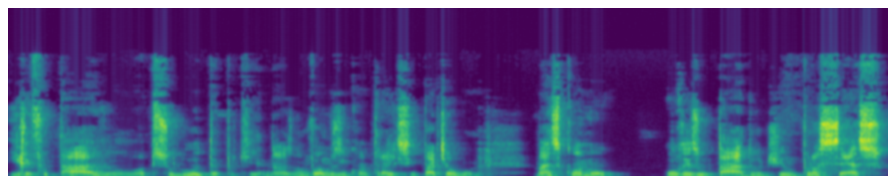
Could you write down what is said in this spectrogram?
irrefutável ou absoluta, porque nós não vamos encontrar isso em parte alguma, mas como o resultado de um processo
